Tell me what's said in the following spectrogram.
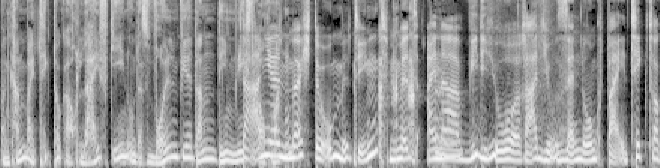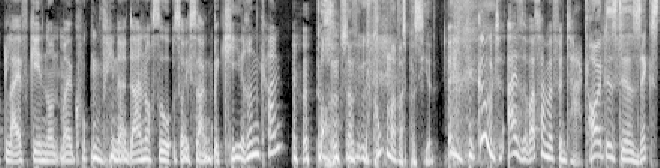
man kann bei TikTok auch live gehen und das wollen wir dann demnächst Daniel auch machen. möchte unbedingt mit einer Videoradiosendung bei TikTok live gehen und mal gucken, wen er da noch so, soll ich sagen, bekehren kann. Och, gucken mal, was passiert. Gut, also was haben wir für einen Tag? Heute ist der 6.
